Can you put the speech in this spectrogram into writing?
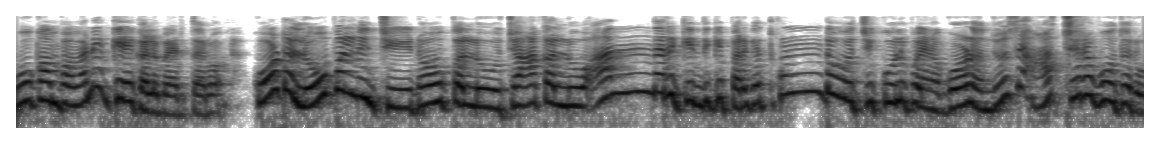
భూకంపం అని కేకలు పెడతారు. కోట లోపల నుంచి నౌకళ్ళు చాకళ్ళు అందరి కిందికి పరిగెత్తుకుంటూ వచ్చి కూలిపోయిన గోడను చూసి ఆశ్చర్యపోతారు.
